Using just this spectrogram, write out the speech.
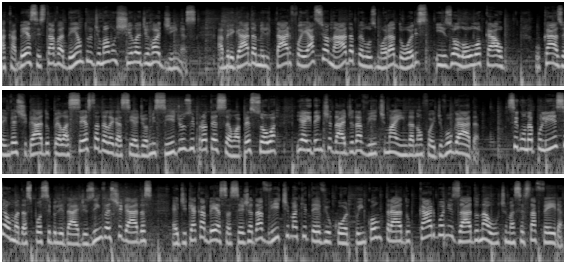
A cabeça estava dentro de uma mochila de rodinhas. A brigada militar foi acionada pelos moradores e isolou o local. O caso é investigado pela Sexta Delegacia de Homicídios e Proteção à Pessoa e a identidade da vítima ainda não foi divulgada. Segundo a polícia, uma das possibilidades investigadas é de que a cabeça seja da vítima que teve o corpo encontrado carbonizado na última sexta-feira.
